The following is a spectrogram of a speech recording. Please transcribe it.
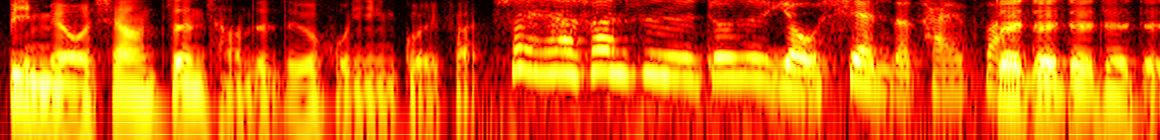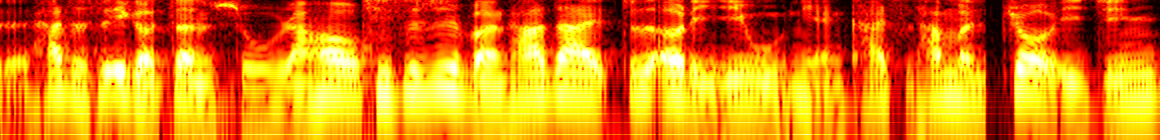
并没有像正常的这个婚姻规范，所以它算是就是有限的开放。对对对对对对，它只是一个证书。然后其实日本它在就是二零一五年开始，他们就已经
